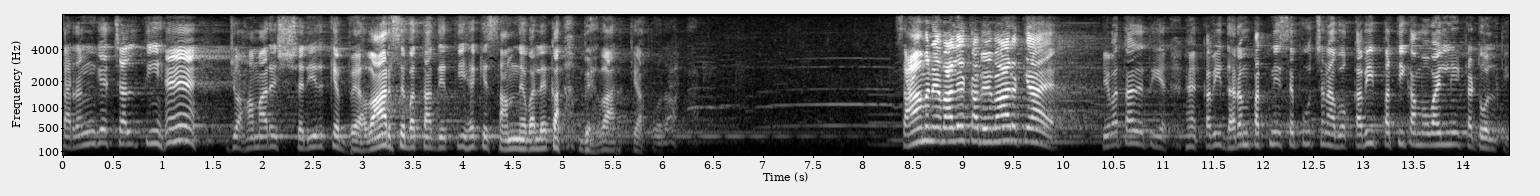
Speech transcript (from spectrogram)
तरंगे चलती हैं, जो हमारे शरीर के व्यवहार से बता देती है कि सामने वाले का व्यवहार क्या हो रहा है। सामने वाले का व्यवहार क्या है? ये बता देती है। कभी धर्म पत्नी से पूछना, वो कभी पति का मोबाइल नहीं टटोलती।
